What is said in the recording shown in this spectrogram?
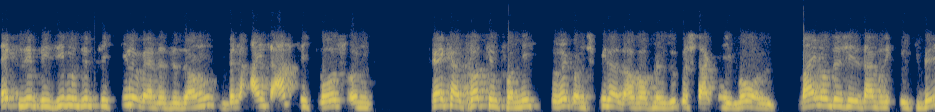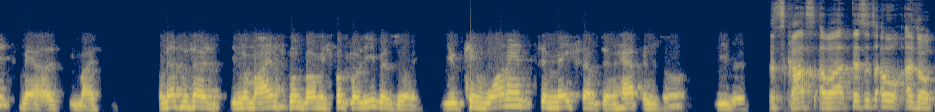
76, 77 Kilo während der Saison, bin 1,80 groß und träge halt trotzdem von nichts zurück und spiele halt auch auf einem super starken Niveau. Und mein Unterschied ist einfach, ich will es mehr als die meisten. Und das ist halt die Nummer eins Grund, warum ich Football liebe. So, you can want it to make something happen. So, liebe. Das ist krass, aber das ist auch, also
